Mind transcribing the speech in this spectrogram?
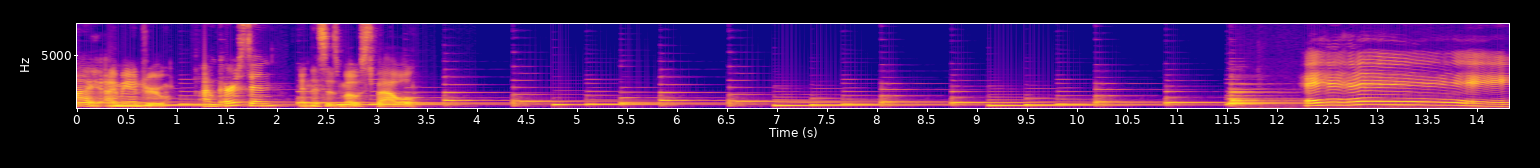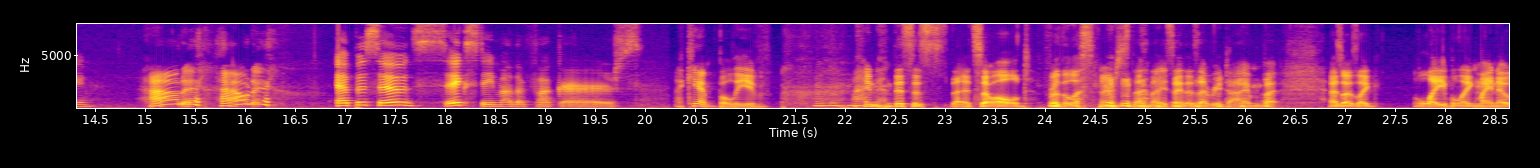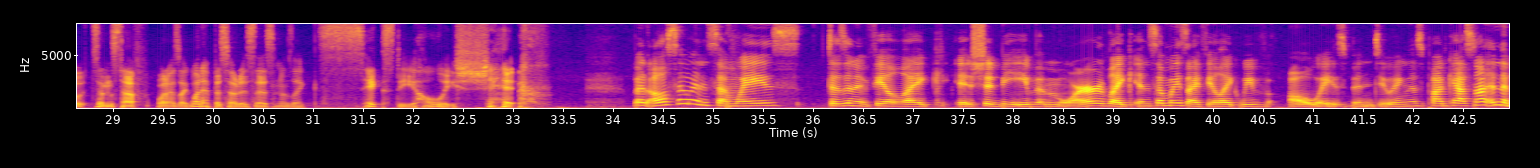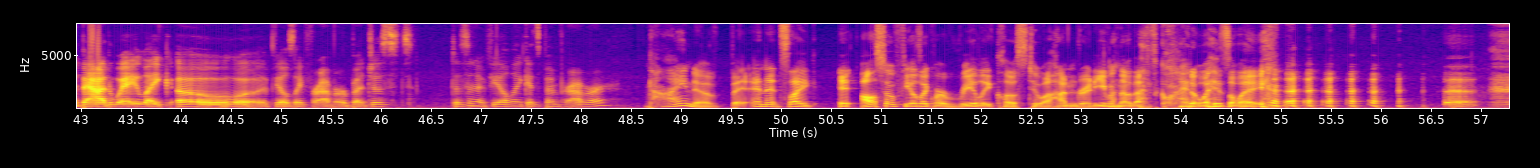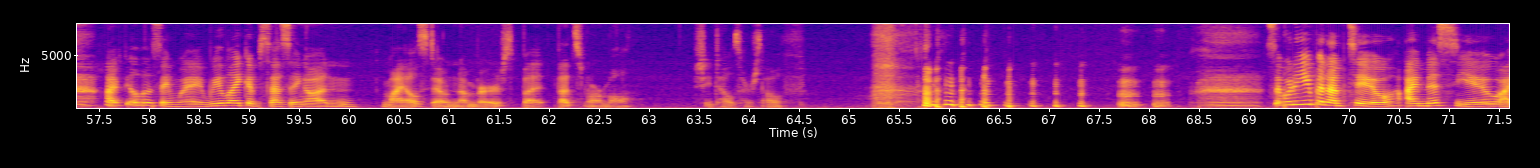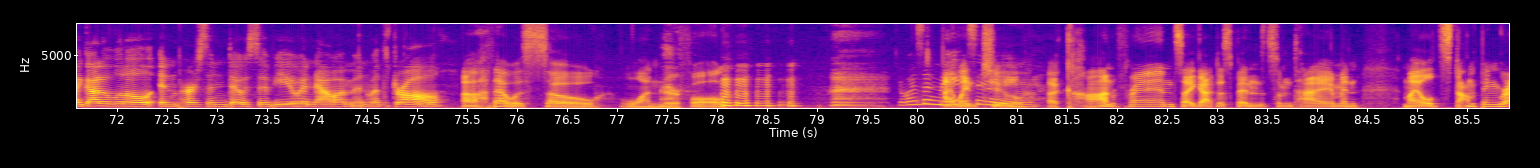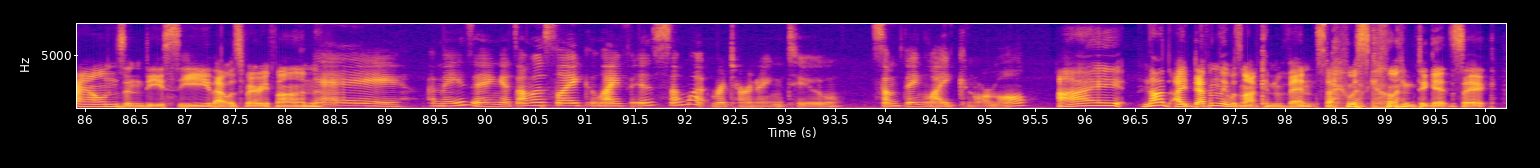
Hi, I'm Andrew, I'm Kirsten. and this is Most Foul. Hey, hey, hey. Howdy, howdy. Episode 60, motherfuckers. I can't believe I, this is it's so old for the listeners that I say this every time. But as I was like labeling my notes and stuff, when I was like, what episode is this? And I was like, sixty. Holy shit! But also, in some ways, doesn't it feel like it should be even more? Like, in some ways, I feel like we've always been doing this podcast, not in the bad way, like, oh, it feels like forever, but just doesn't it feel like it's been forever? kind of, but and it's like it also feels like we're really close to a hundred, even though that's quite a ways away. I feel the same way. We like obsessing on milestone numbers, but that's normal, she tells herself. so, what have you been up to? I miss you. I got a little in person dose of you, and now I'm in withdrawal. Ah, that was so wonderful. It was amazing. I went to a conference. I got to spend some time in my old stomping grounds in DC. That was very fun. Yay! Amazing. It's almost like life is somewhat returning to something like normal. I not I definitely was not convinced I was going to get sick,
